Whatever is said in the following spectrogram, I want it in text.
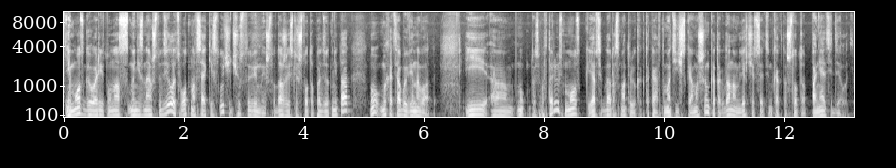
и мозг говорит, у нас мы не знаем, что делать, вот на всякий случай чувство вины, что даже если что-то пойдет не так, ну, мы хотя бы виноваты. И, э, ну, то есть, повторюсь, мозг я всегда рассматриваю как такая автоматическая машинка, тогда нам легче с этим как-то что-то понять и делать.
